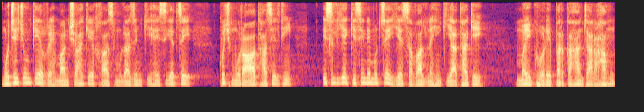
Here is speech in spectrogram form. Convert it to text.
मुझे चूँकि रहमान शाह के ख़ास मुलाजिम की हैसियत से कुछ मुराद हासिल थी, इसलिए किसी ने मुझसे ये सवाल नहीं किया था कि मैं घोड़े पर कहाँ जा रहा हूँ।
